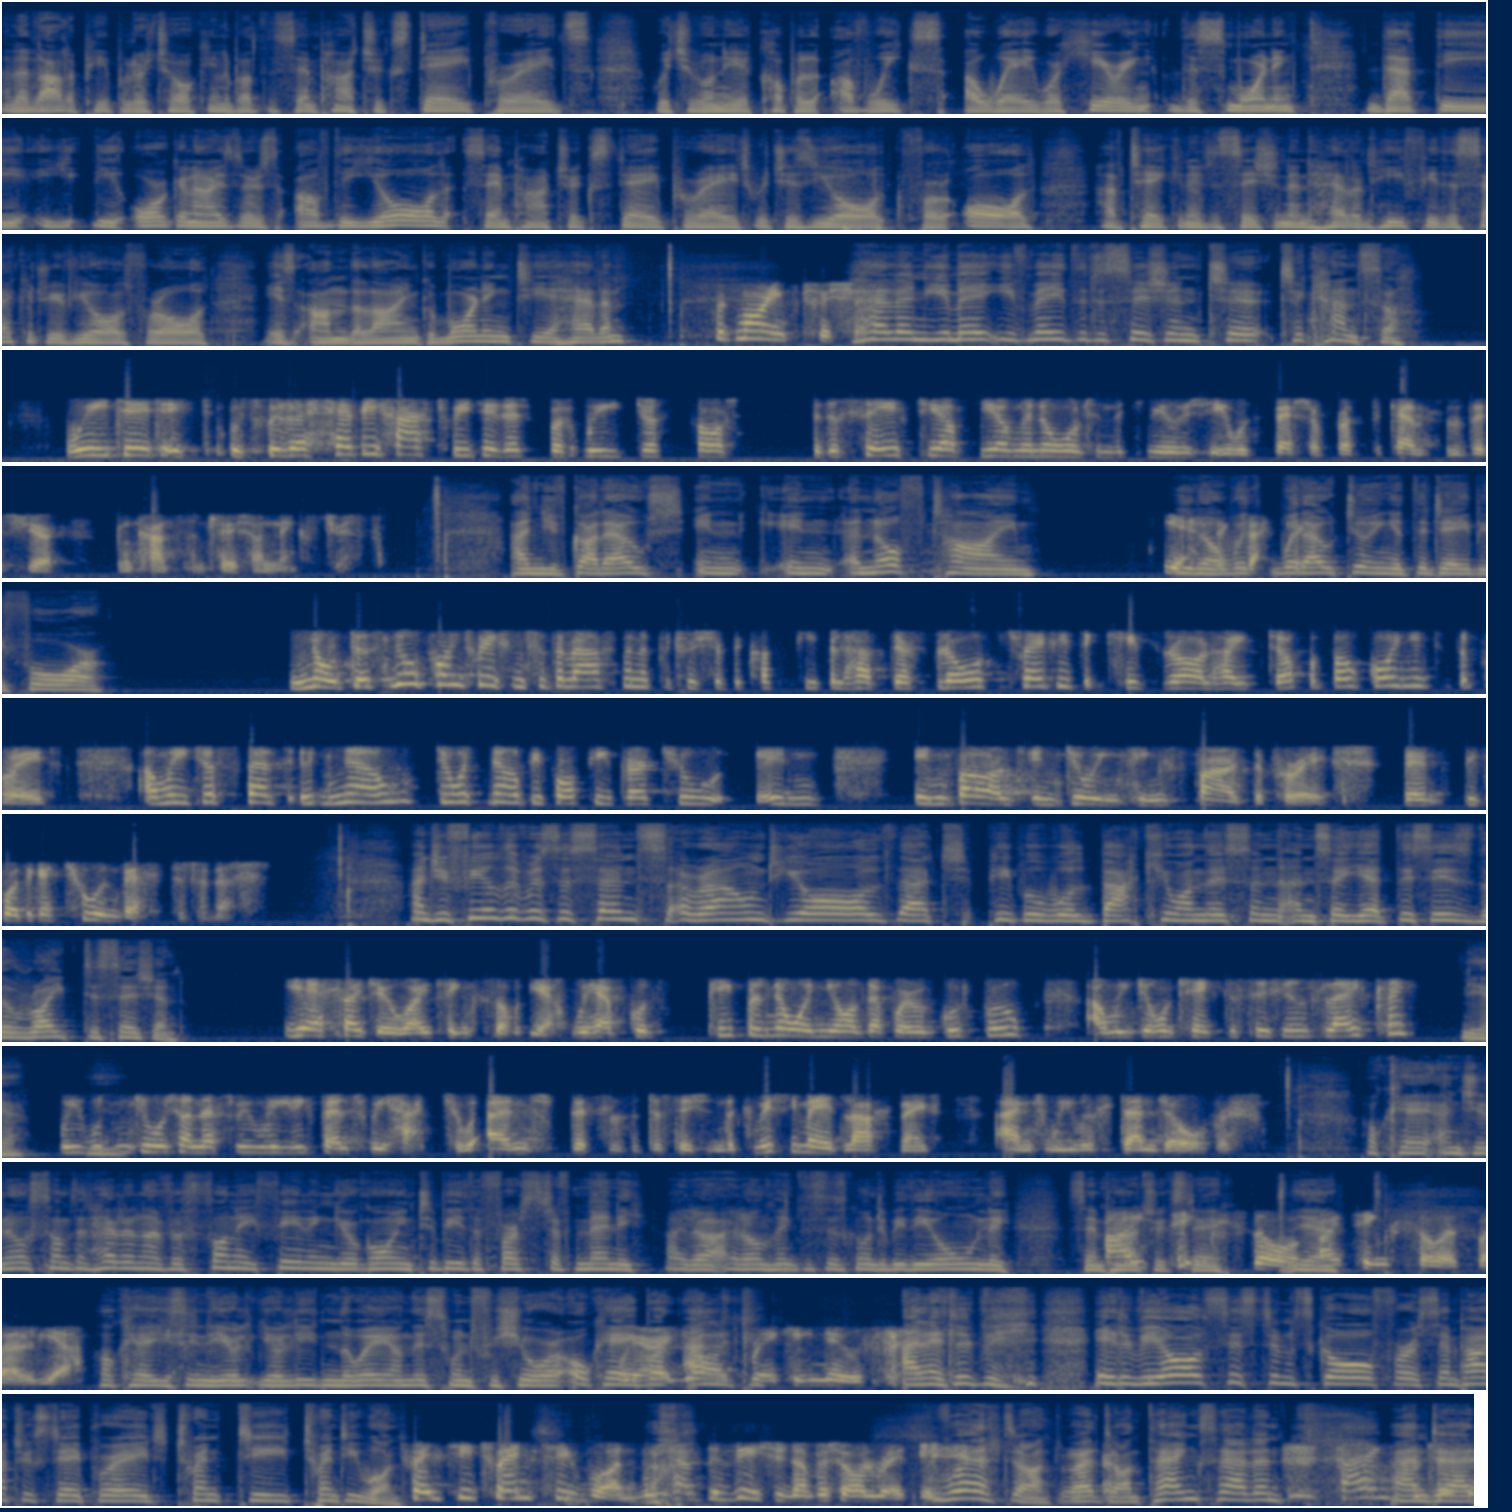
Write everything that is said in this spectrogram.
And a lot of people are talking about the St. Patrick's Day parades, which are only a couple of weeks away. We're hearing this morning that the the organisers of the Youghal St. Patrick's Day parade, which is Youghal for All, have taken a decision. And Helen Heafy, the Secretary of Youghal for All, is on the line. Good morning to you, Helen. Good morning, Patricia. Helen, you may, you've made the decision to, to cancel. We did it. It was with a heavy heart we did it, but we just thought for the safety of the young and old in the community, it was better for us to cancel this year and concentrate on next year's. And you've got out in, in enough time, Yes, you know, exactly. with, without doing it the day before. No, there's no point waiting to the last minute, Patricia, because people have their floats ready. The kids are all hyped up about going into the parade. And we just felt, uh, no, do it now before people are too in, involved in doing things for the parade, then before they get too invested in. And you feel there was a sense around you all that people will back you on this and, and say, yeah, this is the right decision? Yes, I do. I think so. Yeah, we have good people knowing you all that we're a good group and we don't take decisions lightly. Yeah. We wouldn't do it unless we really felt we had to. And this is a decision the committee made last night, and we will stand over it. Okay, and you know something, Helen? I have a funny feeling you're going to be the first of many. I don't, I don't think this is going to be the only St. Patrick's I think Day. so. Yeah. I think so as well. Yeah. Okay, you see, you're, you're leading the way on this one for sure. Okay, we but and, breaking news. and it'll be it'll be all systems go for St. Patrick's Day Parade 2021. 2021. We have the vision of it already. Well done, well done. Thanks, Helen. Thanks, and uh.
